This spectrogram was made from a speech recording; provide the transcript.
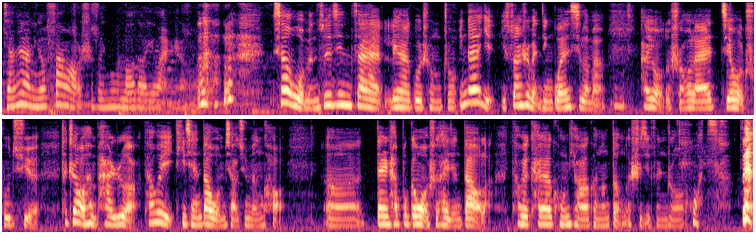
讲讲你跟范老师吧，你跟我唠叨一晚上了。像我们最近在恋爱过程中，应该也也算是稳定关系了嘛。嗯他有的时候来接我出去，他知道我很怕热，他会提前到我们小区门口，呃，但是他不跟我说他已经到了，他会开开空调，可能等个十几分钟，我操！再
